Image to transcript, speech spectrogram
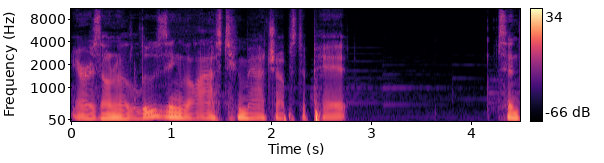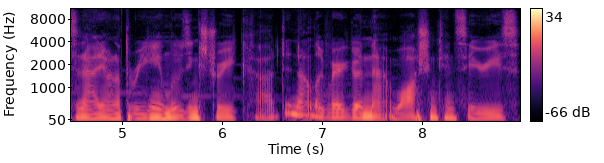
Arizona losing the last two matchups to Pitt. Cincinnati on a three game losing streak. Uh, did not look very good in that Washington series.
